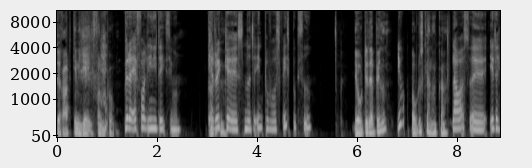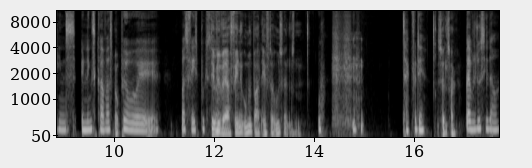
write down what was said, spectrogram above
det er ret genialt fundet på. Ved du, jeg får lige en idé, Simon. Kan du ikke uh, smide det ind på vores Facebook-side? Jo, det der billede? Jo. Jo, det skal jeg nok gøre. Lav også øh, et af hendes yndlingscovers jo. på øh, vores Facebook-side. Det vil være at finde umiddelbart efter udsendelsen. Uh. tak for det. Selv tak. Hvad vil du sige, Laura?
